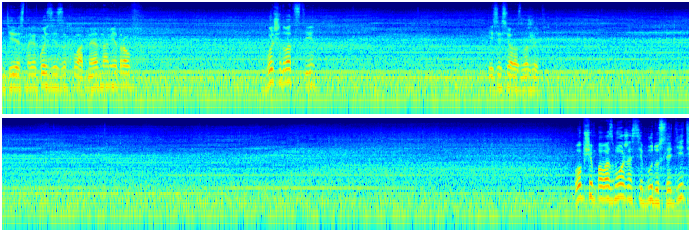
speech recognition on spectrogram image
Интересно, какой здесь захват? Наверное, метров больше 20. Если все разложить. В общем, по возможности буду следить,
